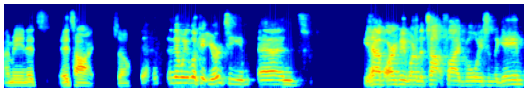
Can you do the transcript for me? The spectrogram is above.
I mean, it's it's high. So. And then we look at your team, and you have arguably one of the top five goalies in the game.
